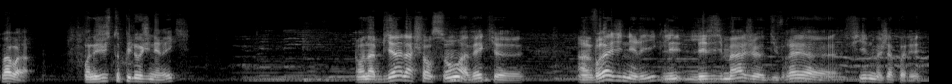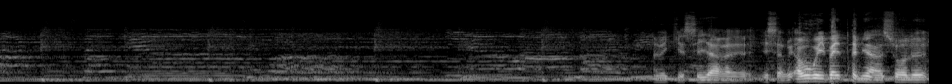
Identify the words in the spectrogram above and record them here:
Bah voilà. On est juste au pilote générique. On a bien la chanson avec euh, un vrai générique, les, les images du vrai euh, film japonais. Avec Seyar et, Sabri. Ah, vous voyez pas très bien hein, sur le.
